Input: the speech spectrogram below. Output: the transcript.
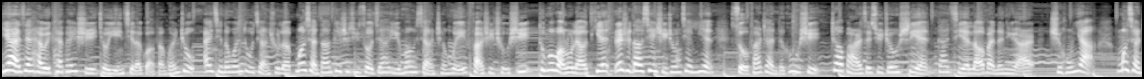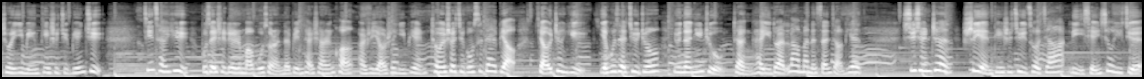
因而在还未开拍时就引起了广泛关注。《爱情的温度》讲述了梦想当电视剧作家与梦想成为法式厨师，通过网络聊天认识到现实中见面所发展的故事。赵宝儿在剧中。饰演大企业老板的女儿池红雅，梦想成为一名电视剧编剧。金财玉不再是令人毛骨悚然的变态杀人狂，而是摇身一变成为帅气公司代表。朴正玉也会在剧中与男女主展开一段浪漫的三角恋。徐玄振饰演电视剧作家李贤秀一角。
